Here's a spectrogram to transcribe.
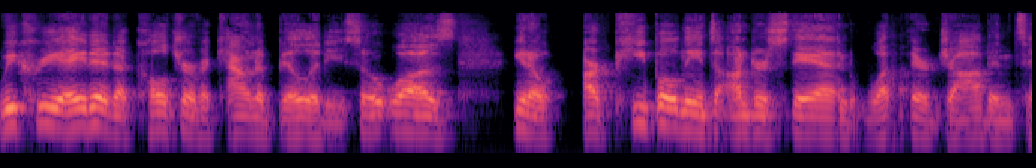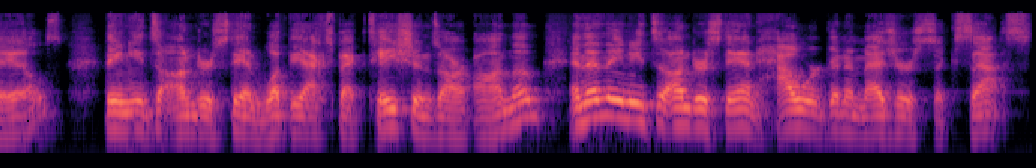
we created a culture of accountability. So it was you know, our people need to understand what their job entails. They need to understand what the expectations are on them. And then they need to understand how we're going to measure success.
